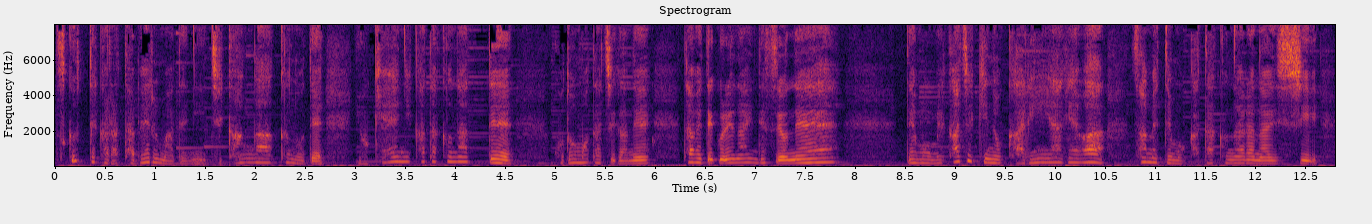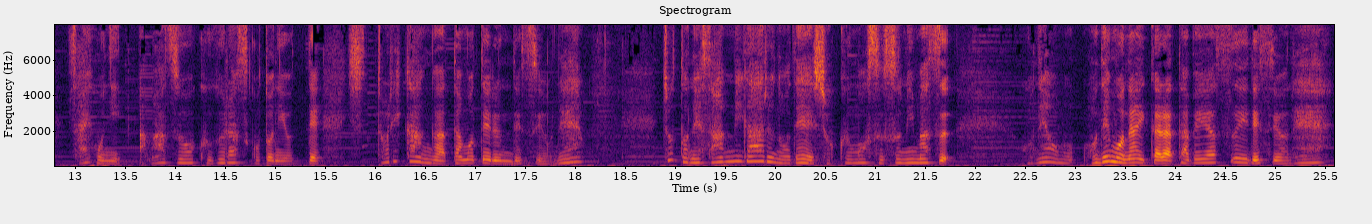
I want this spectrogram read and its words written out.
作ってから食べるまでに時間が空くので余計に硬くなって子どもたちがね食べてくれないんですよね。でもメカジキのかりん揚げは冷めても硬くならないし最後に甘酢をくぐらすことによってしっとり感が保てるんですよね。ちょっとね酸味があるので食も進みます。骨をも骨もないから食べやすいですよね。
